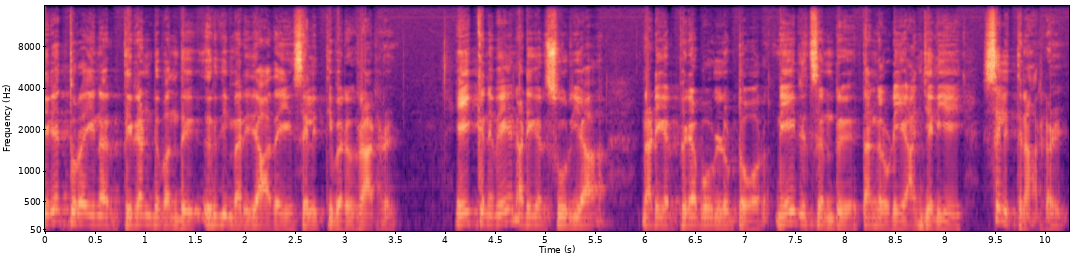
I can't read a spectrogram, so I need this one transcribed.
திரைத்துறையினர் திரண்டு வந்து இறுதி மரியாதை செலுத்தி வருகிறார்கள். ஏற்கனவே நடிகர் சூர்யா நடிகர் பிரபு உள்ளிட்டோர் நேரில் சென்று தங்களுடைய அஞ்சலியை செலுத்தினார்கள்.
